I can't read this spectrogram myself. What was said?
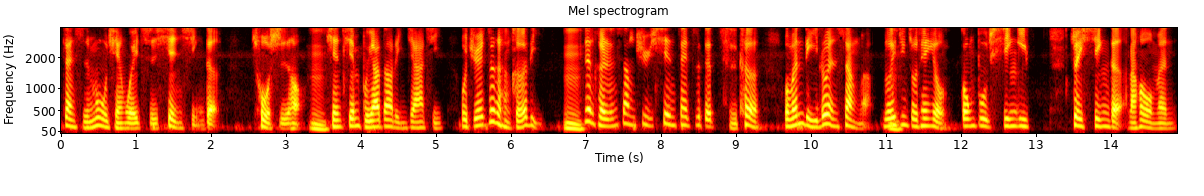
暂时目前维持现行的措施哈，嗯先先不要到零加七，我觉得这个很合理。嗯任何人上去，现在这个此刻，我们理论上嘛，罗毅军昨天有公布新一最新的，然后我们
